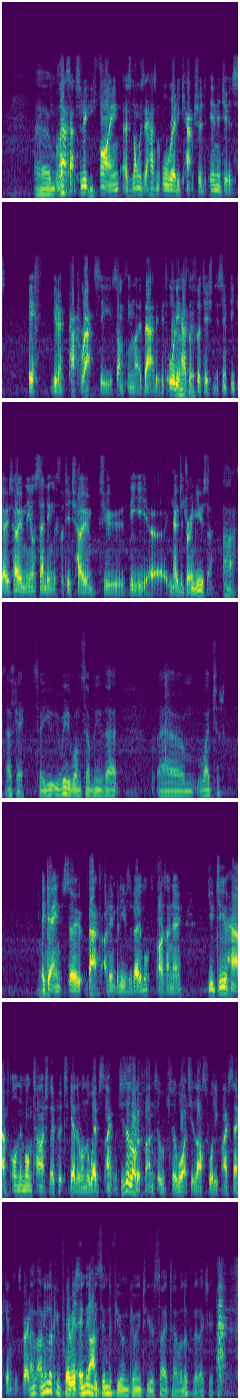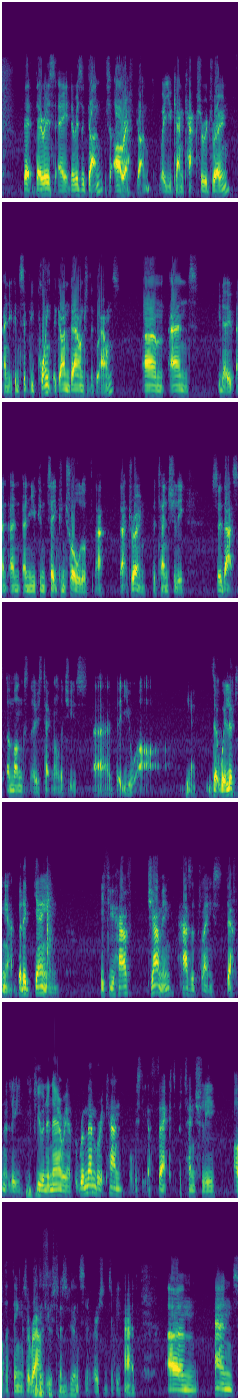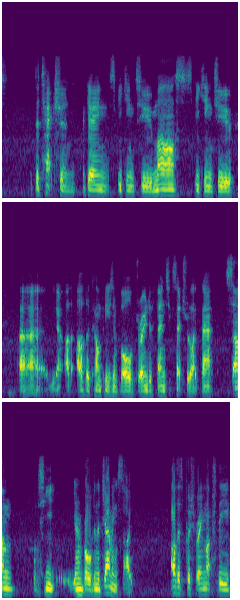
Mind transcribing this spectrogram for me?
Um, well, that's absolutely fine as long as it hasn't already captured images. If you know paparazzi, something like that. If it already okay. has the footage and it simply goes home, then you're sending the footage home to the uh, you know the drone user. Ah, okay. So you, you really want something that um, wipes it. Again, so that I don't believe is available as far as I know. You do have on the montage that I put together on the website, which is a lot of fun to, to watch. It lasts 45 seconds. It's very. I'm, I'm looking forward to ending this interview and going to your site to have a look at it. Actually, there, there is a there is a gun, it's an RF gun, where you can capture a drone and you can simply point the gun down to the ground, um, and you know, and, and, and you can take control of that that drone potentially. So that's amongst those technologies uh, that you are, you know, that we're looking at. But again, if you have jamming has a place definitely mm-hmm. if you're in an area but remember it can obviously affect potentially other things around other you, systems, so yeah. consideration to be had. Um, and detection, again, speaking to Mars, speaking to uh, you know other companies involved, drone defense, etc., like that. Some obviously you're involved in the jamming side. Others push very much the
